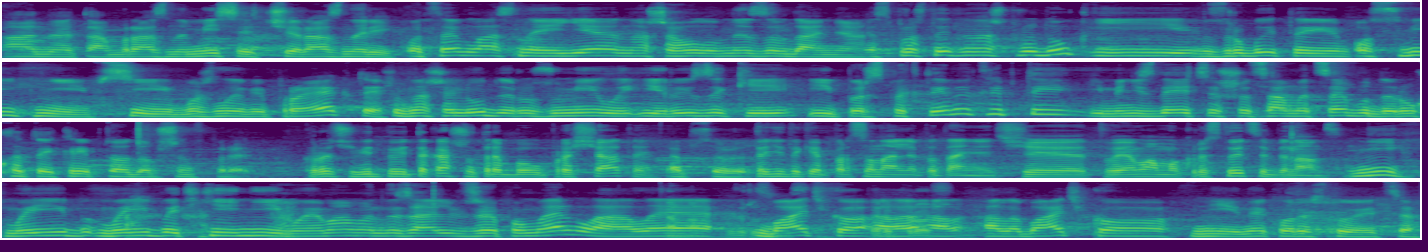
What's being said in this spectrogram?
а не там раз на місяць чи раз на рік. Оце власне і є наше головне завдання: спростити наш продукт і зробити освітні всі можливі проекти, щоб наші люди розуміли і ризики, і перспективи крипти. І мені здається, що саме це буде рухати криптоадопшн вперед. Коротше, відповідь така, що треба упрощати. Абсолютно. Тоді таке персональне питання: чи твоя мама користується Binance? Ні, мої мої батьки ні. Моя мама, на жаль, вже померла, але Ага, батько, а, але, батько ні, не користується.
